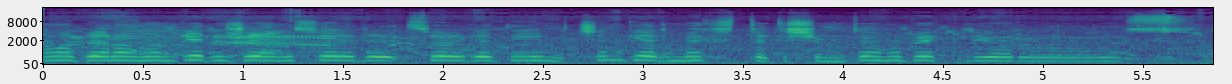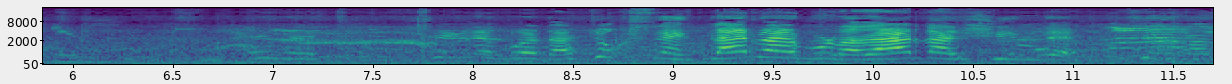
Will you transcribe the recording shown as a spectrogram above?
Ama ben onun geleceğini söyle, söylediğim için gelmek istedi. Şimdi onu bekliyoruz. Evet. Şimdi burada çok renkler var buralardan şimdi. Şuradan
